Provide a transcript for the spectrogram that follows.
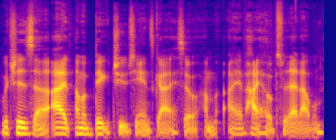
which is uh, I, I'm a big 2 Chainz guy, so I'm I have high hopes for that album.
